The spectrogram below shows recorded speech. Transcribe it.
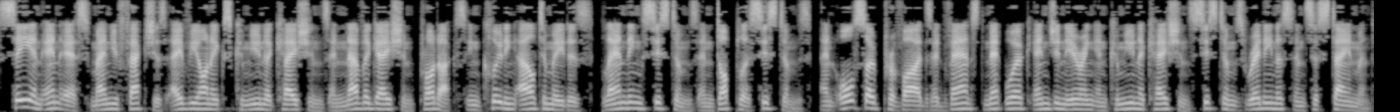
C&NS manufactures avionics communications and navigation products including altimeters, landing systems and Doppler systems, and also provides advanced network engineering and communications systems readiness and sustainment.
